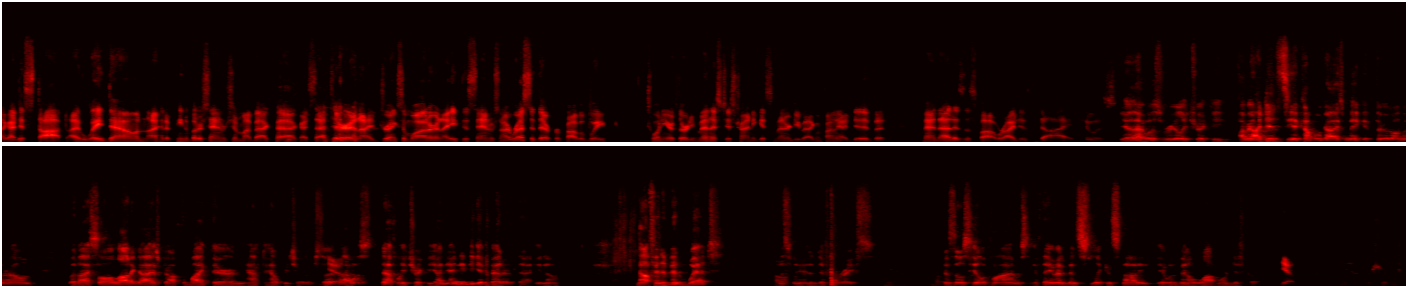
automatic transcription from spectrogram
like I just stopped. I laid down. I had a peanut butter sandwich in my backpack. I sat there and I drank some water and I ate this sandwich and I rested there for probably 20 or 30 minutes just trying to get some energy back. And finally I did, but man, that is the spot where I just died. It was Yeah, that was really tricky. I mean, I did see a couple guys make it through it on their own, but I saw a lot of guys drop the bike there and have to help each other. So Yeah. that was definitely tricky. I, I need to get better at that, you know. Now, if it had been wet, Oh, this would have been a different race Yeah. Oh, because those hill climbs, if they would have been slick and snotty, it would have been a lot more difficult. Yep. Yeah, for sure.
